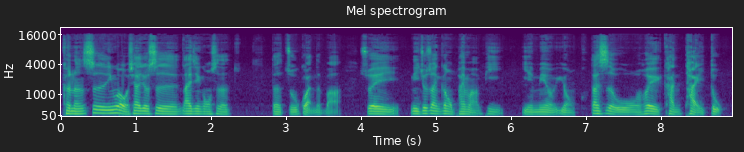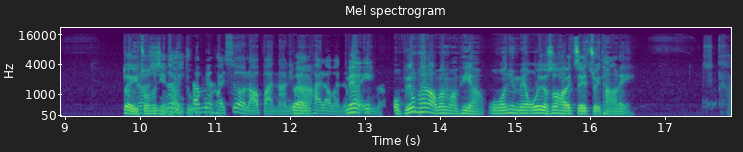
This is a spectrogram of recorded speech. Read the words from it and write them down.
可能是因为我现在就是那一间公司的的主管的吧，所以你就算跟我拍马屁也没有用，但是我会看态度，对于做事情的态度。上面还是有老板呐、你不用拍老板的没有，因马屁吗？我不用拍老板马屁啊，我完全没有，我有时候还会直接嘴他嘞。靠，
